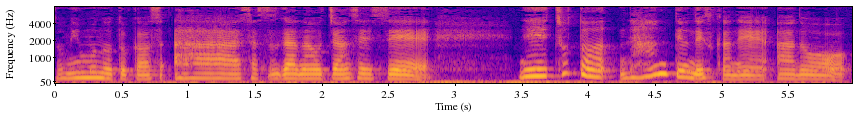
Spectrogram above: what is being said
飲み物とかはああさすがなおちゃん先生ねちょっと何て言うんですかねあの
